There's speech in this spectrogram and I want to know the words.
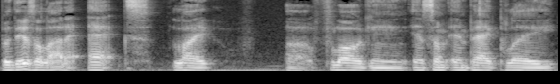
But there's a lot of acts like uh, flogging and some impact play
